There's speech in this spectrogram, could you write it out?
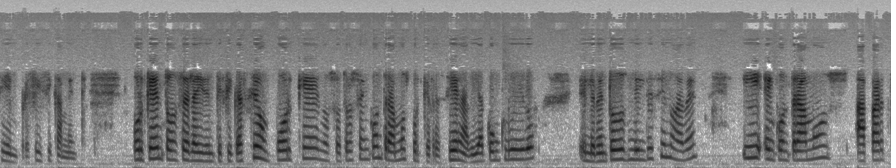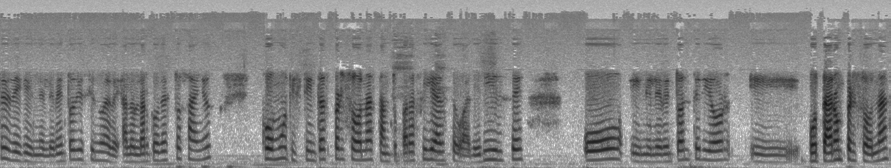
siempre físicamente. ¿Por qué entonces la identificación? Porque nosotros encontramos, porque recién había concluido el evento 2019 y encontramos, aparte de que en el evento 19, a lo largo de estos años, como distintas personas, tanto para afiliarse o adherirse, o en el evento anterior, eh, votaron personas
